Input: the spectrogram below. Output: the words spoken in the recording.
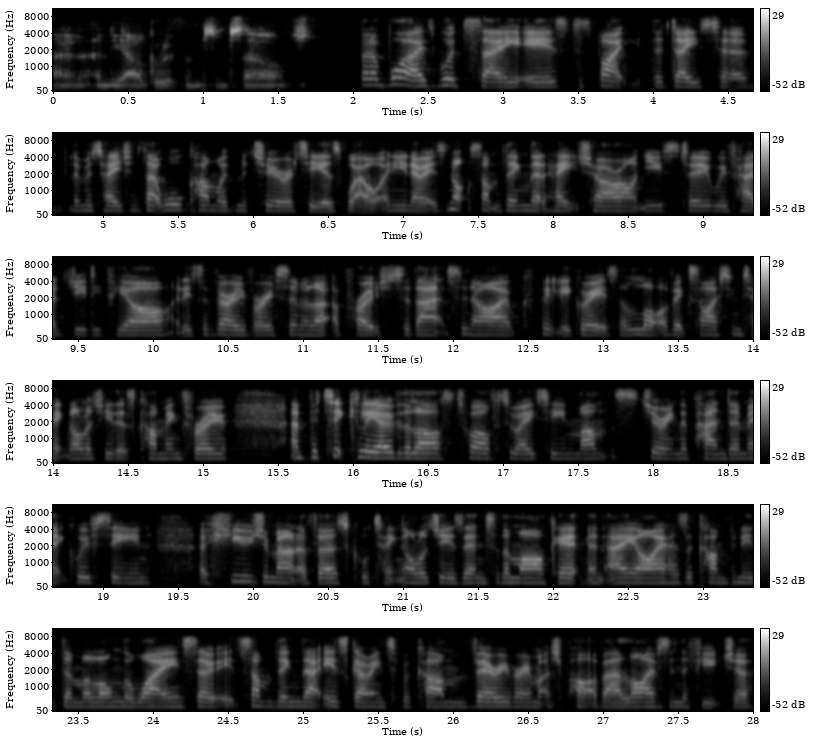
and, and the algorithms themselves. But uh, what I would say is, despite the data limitations, that will come with maturity as well. And you know, it's not something that HR aren't used to. We've had GDPR, and it's a very, very similar approach to that. So no, I completely agree. It's a lot of exciting technology that's coming through, and particularly over the last 12 to 18 months during the pandemic, we've seen a huge amount of vertical technologies enter the market, and AI has accompanied them along the way. So it's something that is going to become very, very much part of our lives in the future.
